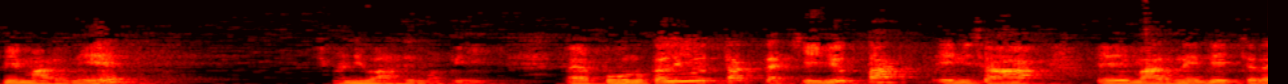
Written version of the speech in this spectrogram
මේ මරණය අනිවාර්යයෙන්ම අපි පුහුණු කළ යුත්තක් දැකිය යුත්තක්. ඒ නිසා මේ මරණයේ දෙච්චර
